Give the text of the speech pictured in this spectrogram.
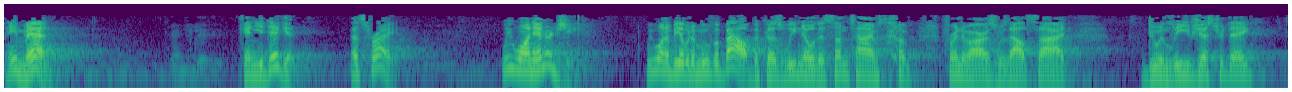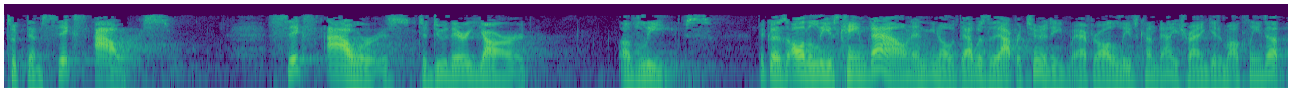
Amen. Can you dig it? You dig it? That's right. We want energy. We want to be able to move about because we know that sometimes a friend of ours was outside doing leaves yesterday. It took them six hours. Six hours to do their yard of leaves because all the leaves came down, and you know that was the opportunity. After all the leaves come down, you try and get them all cleaned up.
